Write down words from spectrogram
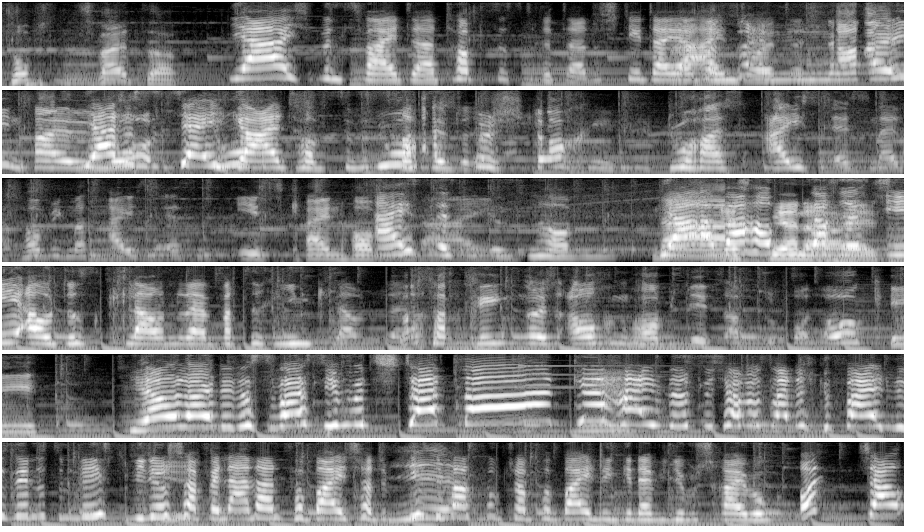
Easy und Thompson Zweiter. Ja, ich bin Zweiter. Tops ist Dritter. Das steht da ja eindeutig. Nein, hallo. Ja, das ist ja Du- egal, Tops. Du bist Du trotzdem hast Dritter. bestochen. Du hast Eisessen als Hobby gemacht. Eisessen ist kein Hobby. Eisessen Nein. ist ein Hobby. Nein. Ja, aber Hauptsache. E-Autos klauen oder Batterien klauen oder was. Wasser trinken ist auch ein Hobby jetzt ab sofort. Okay. Ja, Leute, das war's hier mit Stadtland Geheimnis. Ich hoffe, es hat euch gefallen. Wir sehen uns im nächsten Video. Schaut bei den anderen vorbei. Schaut im Yeah. easymaus.shop vorbei. Link in der Videobeschreibung. Und ciao.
